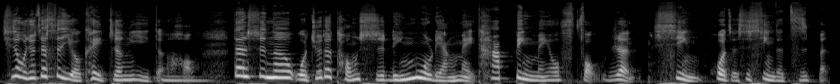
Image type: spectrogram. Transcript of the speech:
其实我觉得这是有可以争议的哈。嗯，但是呢，我觉得同时铃木良美她并没有否认性或者是性的资本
